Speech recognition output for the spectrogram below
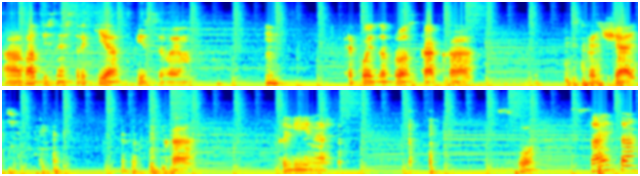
а, в адресной строке вписываем такой запрос, как а, скачать cleaner с сайта.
